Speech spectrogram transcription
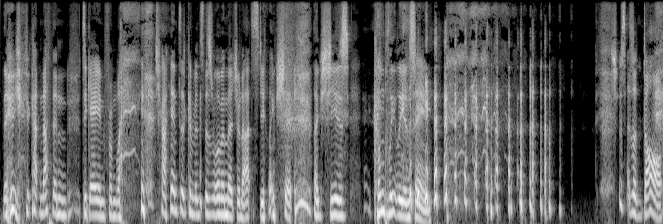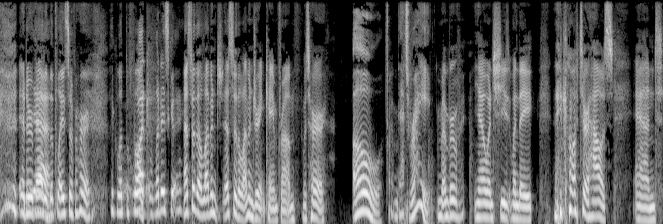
there, you got nothing to gain from like trying to convince this woman that you're not stealing shit. Like she's completely insane. She just has a doll in her bed in the place of her. Like what the fuck? What what is good? That's where the lemon. That's where the lemon drink came from. Was her. Oh, that's right. Remember, yeah, when she when they they come up to her house and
